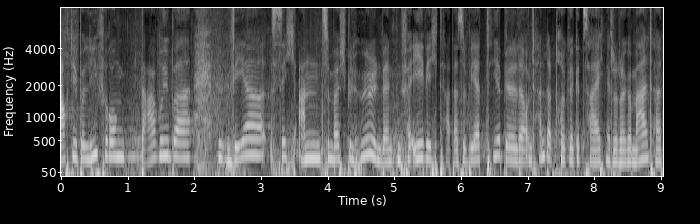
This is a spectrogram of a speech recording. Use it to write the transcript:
auch die Überlieferung darüber, wer sich an zum Beispiel Höhlenwänden verewigt hat, also wer Tierbilder und Handabdrücke gezeichnet oder gemalt hat,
